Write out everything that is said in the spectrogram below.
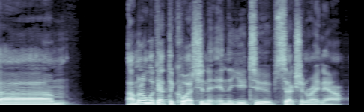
Um, I'm going to look at the question in the YouTube section right now.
